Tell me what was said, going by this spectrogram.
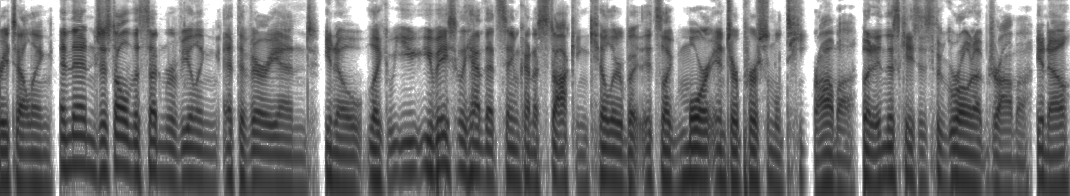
storytelling and then just all of a sudden revealing at the very end you know like you, you basically have that same kind of stalking killer but it's like more interpersonal teen drama but in this case it's the grown-up drama you know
